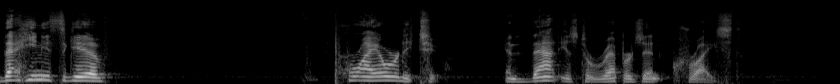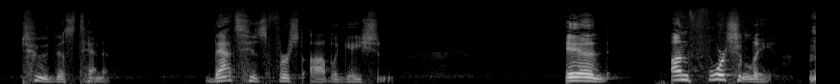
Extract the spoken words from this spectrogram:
that he needs to give priority to, and that is to represent Christ to this tenant. That's his first obligation. And unfortunately,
